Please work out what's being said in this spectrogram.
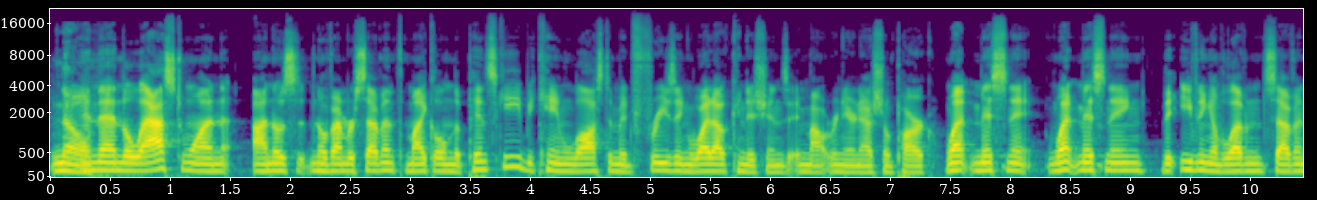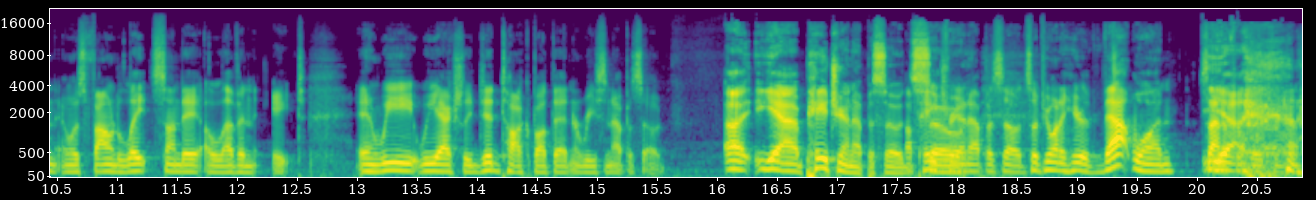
No. And then the last one on November 7th, Michael Lipinski became lost amid freezing whiteout conditions in Mount Rainier National Park. Went missing went missing the evening of 11/7 and was found late Sunday 11/8. And we we actually did talk about that in a recent episode. Uh, yeah, Patreon episode. A Patreon so, episode. So if you want to hear that one, sign yeah. up for Patreon.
